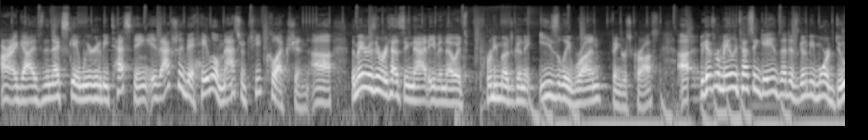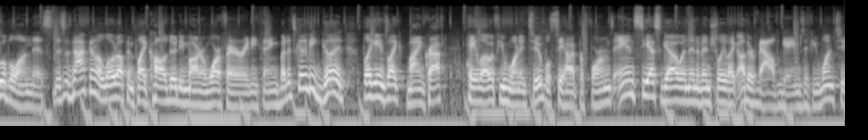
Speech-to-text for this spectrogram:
all right, guys, the next game we're going to be testing is actually the Halo Master Chief Collection. Uh, the main reason we're testing that, even though it's pretty much going to easily run, fingers crossed, uh, because we're mainly testing games that is going to be more doable on this. This is not going to load up and play Call of Duty Modern Warfare or anything, but it's going to be good play games like Minecraft, Halo if you wanted to. We'll see how it performs, and CSGO, and then eventually like other Valve games if you want to.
